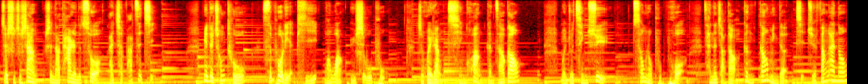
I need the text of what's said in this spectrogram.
这实质上是拿他人的错来惩罚自己。面对冲突，撕破脸皮往往于事无补，只会让情况更糟糕。稳住情绪，从容不迫，才能找到更高明的解决方案哦。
